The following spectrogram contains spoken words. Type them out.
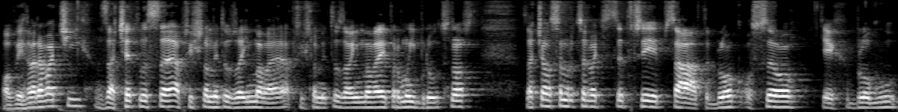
o vyhledavačích, začetl se a přišlo mi to zajímavé a přišlo mi to zajímavé pro moji budoucnost. Začal jsem v roce 2003 psát blog o SEO, těch blogů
